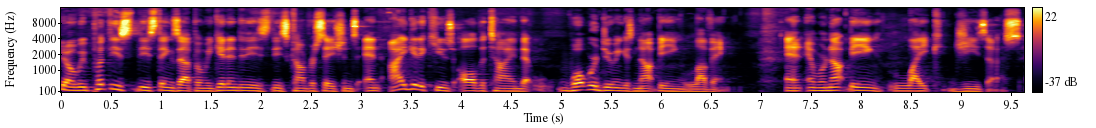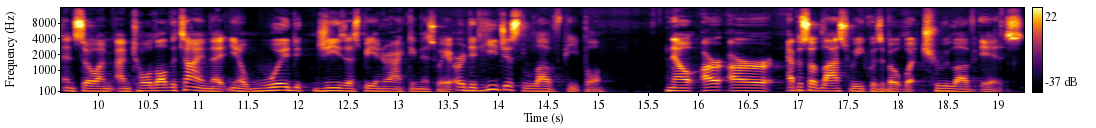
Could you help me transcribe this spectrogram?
you know, we put these these things up and we get into these these conversations, and I get accused all the time that what we're doing is not being loving. And, and we're not being like Jesus. And so I'm, I'm told all the time that, you know, would Jesus be interacting this way? Or did he just love people? Now, our, our episode last week was about what true love is,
